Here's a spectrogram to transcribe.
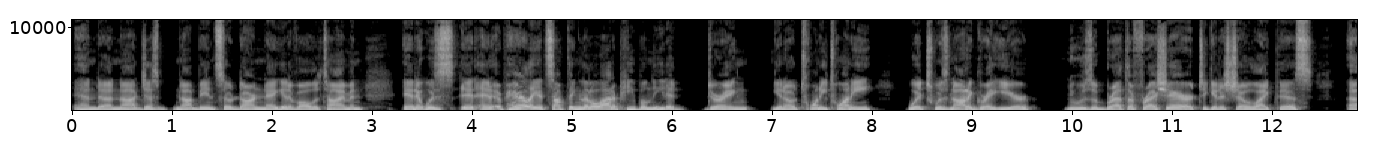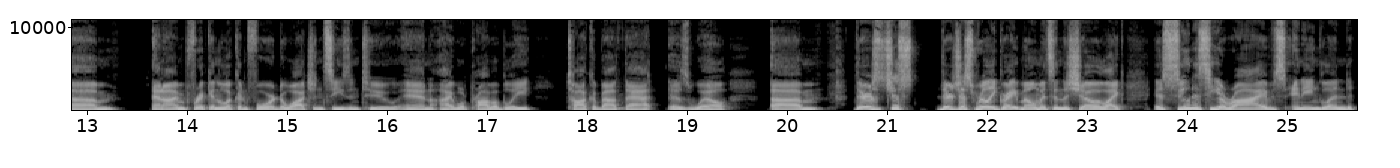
and uh, not just not being so darn negative all the time. And and it was it, and apparently it's something that a lot of people needed during you know 2020, which was not a great year. It was a breath of fresh air to get a show like this. Um, and I'm freaking looking forward to watching season two. And I will probably talk about that as well. Um, there's just there's just really great moments in the show. Like as soon as he arrives in England,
